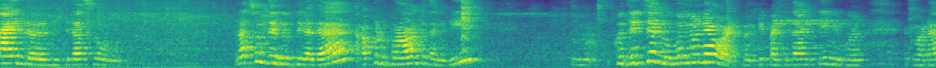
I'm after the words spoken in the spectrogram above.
కాయల్లో రసం. రసం దిగుద్ది కదా? అప్పుడు బాగుంటుందండి. కుదిరితే నువ్వుల నూనె వాడుకోండి. ప్రతిదానికి నువ్వు కూడా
